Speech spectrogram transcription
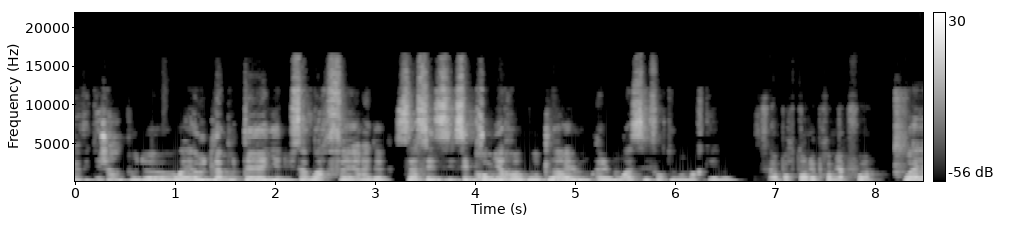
qui avaient déjà un peu de ouais de la bouteille et du savoir-faire et de ça, ces premières rencontres-là, elles, elles m'ont assez fortement marqué. Oui. C'est important les premières fois? Ouais,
